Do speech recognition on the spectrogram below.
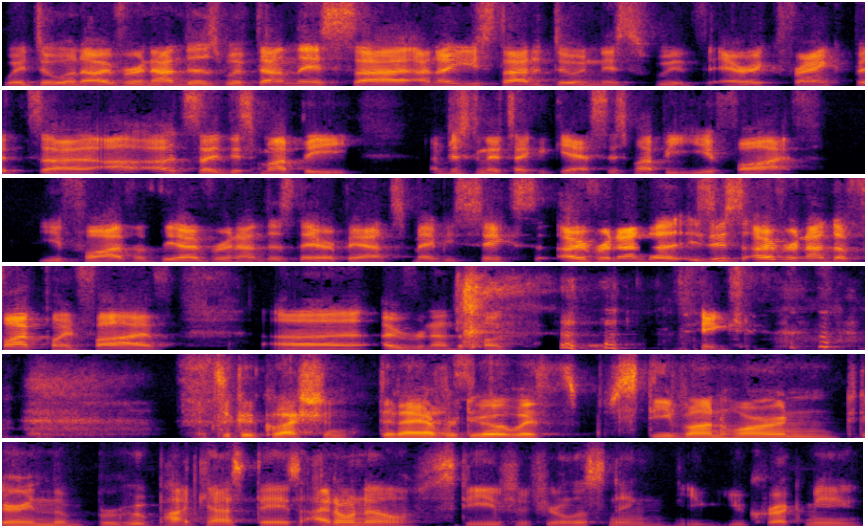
we're doing over and unders. We've done this. Uh, I know you started doing this with Eric Frank, but uh, I would say this might be. I'm just going to take a guess. This might be year five year five of the over and unders thereabouts, maybe six. Over and under is this over and under five point five? Uh, over and under podcast. I think. That's a good question. Did I ever do it with Steve Von Horn during the Brewhoop podcast days? I don't know, Steve. If you're listening, you, you correct me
